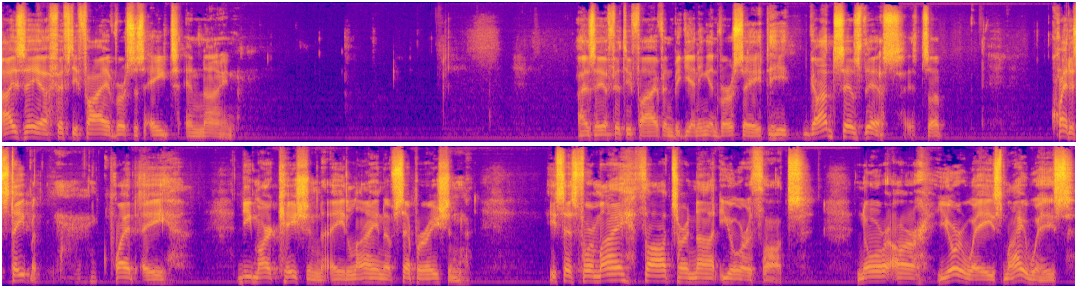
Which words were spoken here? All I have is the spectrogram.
Isaiah 55, verses 8 and 9. Isaiah 55 and beginning in verse 8, he, God says this. It's a quite a statement, quite a demarcation, a line of separation. He says, For my thoughts are not your thoughts, nor are your ways my ways,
